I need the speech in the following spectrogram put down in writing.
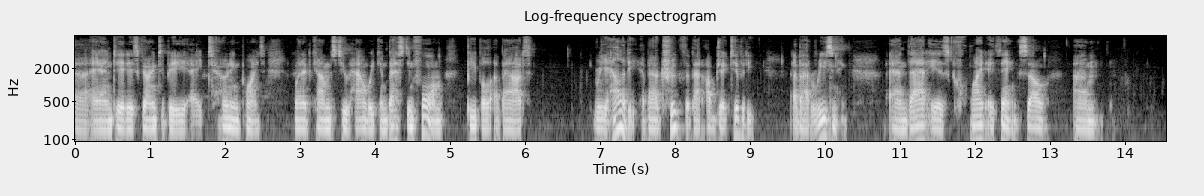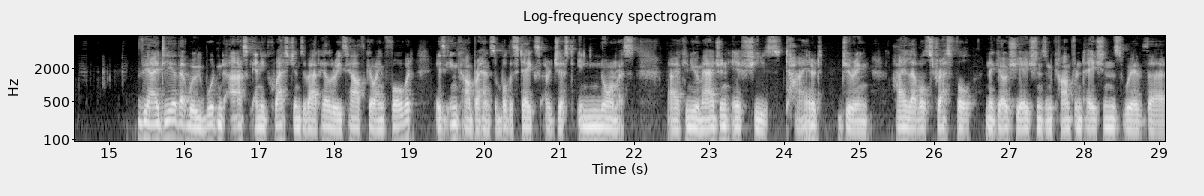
Uh, and it is going to be a turning point when it comes to how we can best inform people about reality, about truth, about objectivity, about reasoning. And that is quite a thing. So, um, the idea that we wouldn't ask any questions about Hillary's health going forward is incomprehensible. The stakes are just enormous. Uh, can you imagine if she's tired during high level, stressful negotiations and confrontations with uh,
